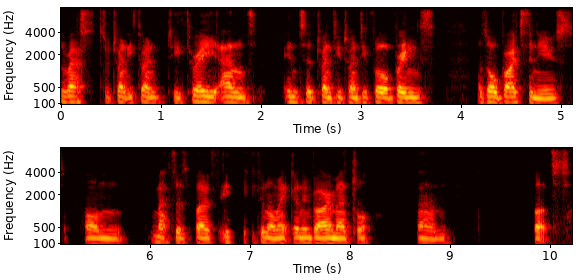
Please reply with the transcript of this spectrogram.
The rest of 2023 and into 2024 brings us all brighter news on matters both economic and environmental. Um, but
